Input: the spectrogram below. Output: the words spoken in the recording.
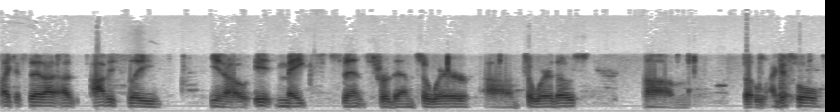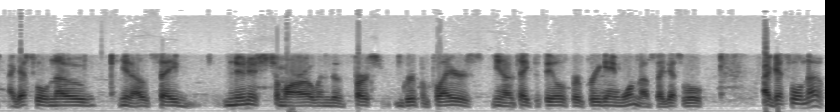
like I said, I, I, obviously, you know, it makes sense for them to wear uh, to wear those. Um, so I guess we'll I guess we'll know, you know, say noonish tomorrow when the first group of players, you know, take the field for pregame warmups. I guess we'll I guess we'll know.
